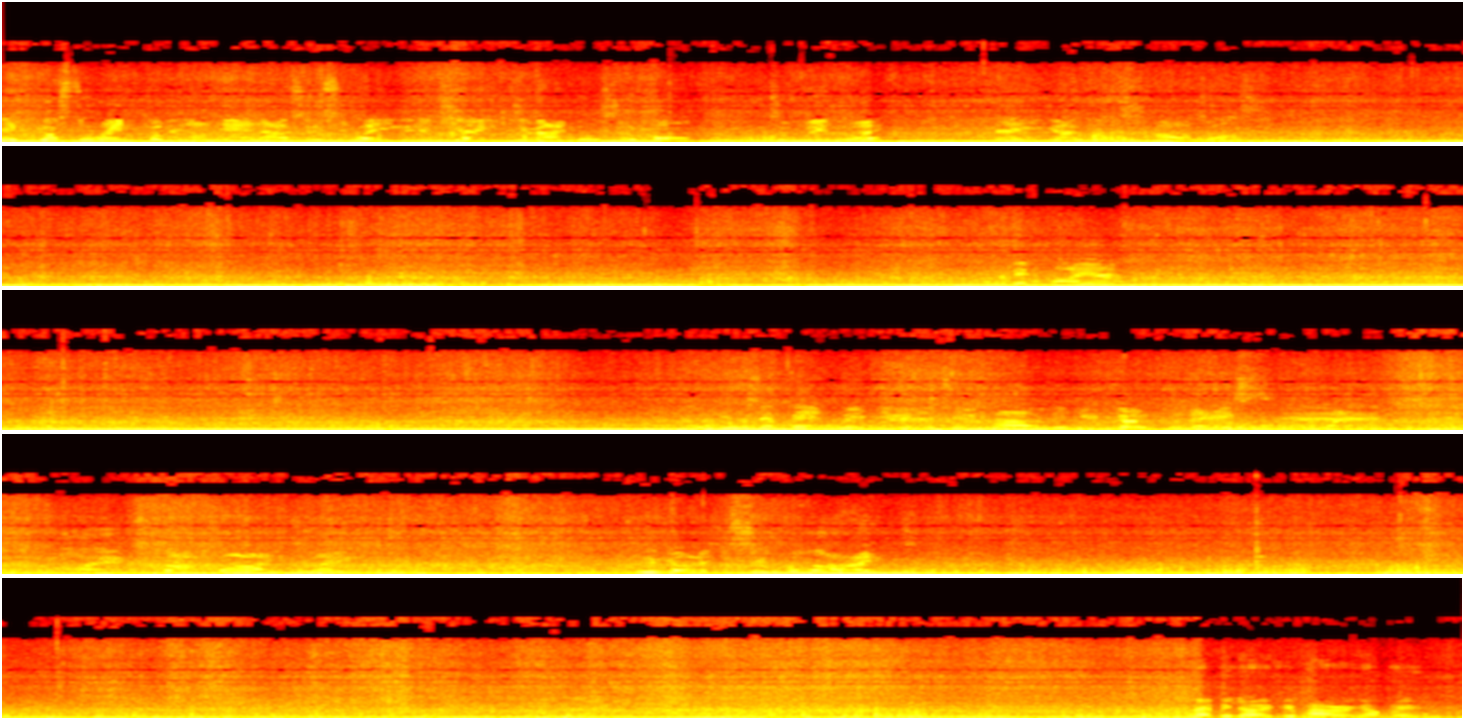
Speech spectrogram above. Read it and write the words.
Big gust of wind coming on here now, so this is where you're going to change your angle. So bolt to windward. There you go, with the stratos. A bit higher. If it was a bit windier in the 2000, you'd go for this. It's about five, mate. You guys are super light. Let me know if you're powering up here.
